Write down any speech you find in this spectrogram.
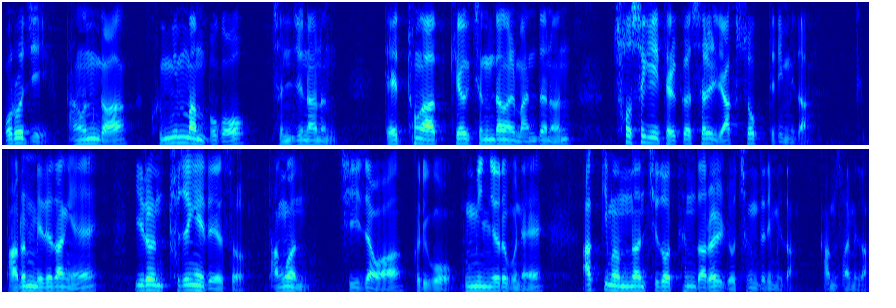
오로지 당원과 국민만 보고 전진하는 대통합 개혁 정당을 만드는 초석이 될 것을 약속드립니다. 바른미래당의 이런 투쟁에 대해서 당원, 지지자와 그리고 국민 여러분의 아낌없는 지도 편달을 요청드립니다. 감사합니다.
